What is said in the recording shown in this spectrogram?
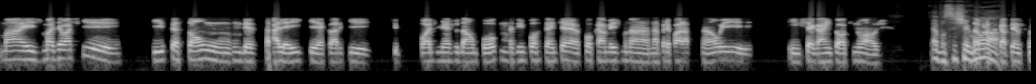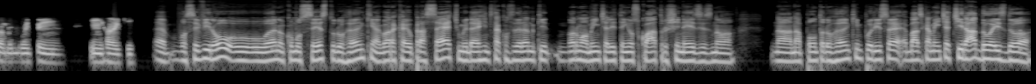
Mas, mas eu acho que, que isso é só um, um, detalhe aí, que é claro que, que pode me ajudar um pouco, mas o importante é focar mesmo na, na preparação e em chegar em toque no auge. É, você chegou Não dá pra a... ficar pensando muito em, em ranking. É, você virou o, ano como sexto do ranking, agora caiu para sétimo, e daí a gente está considerando que normalmente ali tem os quatro chineses no, na, na ponta do ranking, por isso é, é basicamente é tirar dois do,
